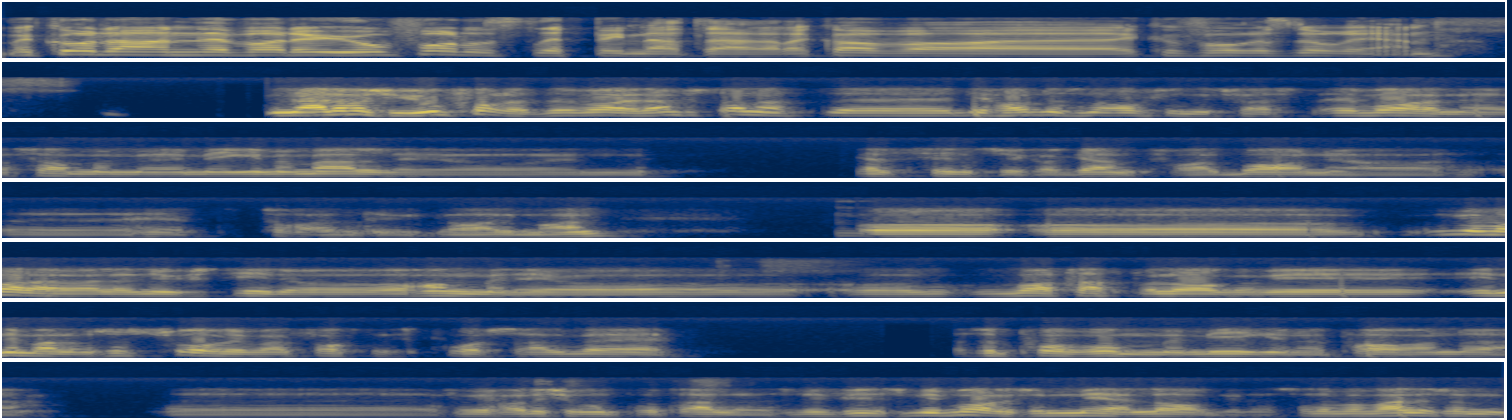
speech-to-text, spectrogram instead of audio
Men hvordan Var det uoppfordret stripping, dette her, eller hva var eh, hva forhistorien? Nei, det var ikke uoppfordret. Det var i den forstand at uh, de hadde en sånn avslutningsfest. Jeg var der sammen med Migi Memelli og en helt sinnssyk agent fra Albania. Uh, helt totalt gal mann. Mm. Og, og, vi var der vel en ukes tid og, og hang med dem og, og, var tett på lag. Og vi, innimellom så så vi vel faktisk på selve altså på rom med Migen og et par andre. Uh, for vi hadde ikke rom på hotellet. Så vi, vi var liksom med laget. Så det var veldig sånn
